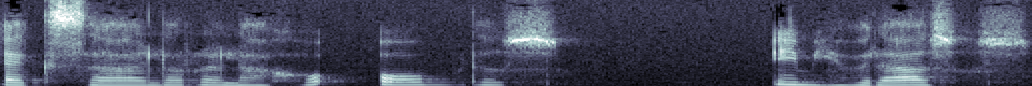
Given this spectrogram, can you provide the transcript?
Exhalo, relajo hombros y mis brazos.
